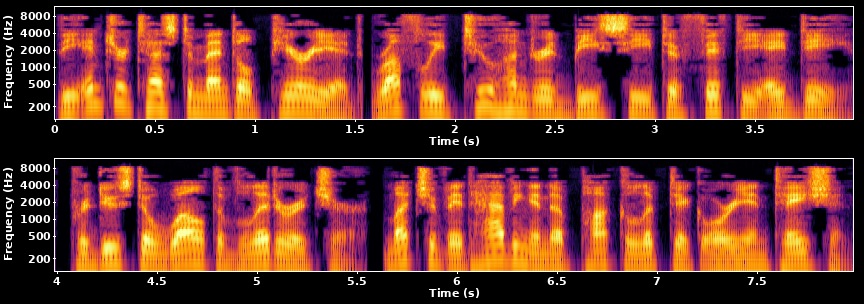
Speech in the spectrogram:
The intertestamental period roughly 200 BC to 50 AD produced a wealth of literature, much of it having an apocalyptic orientation.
